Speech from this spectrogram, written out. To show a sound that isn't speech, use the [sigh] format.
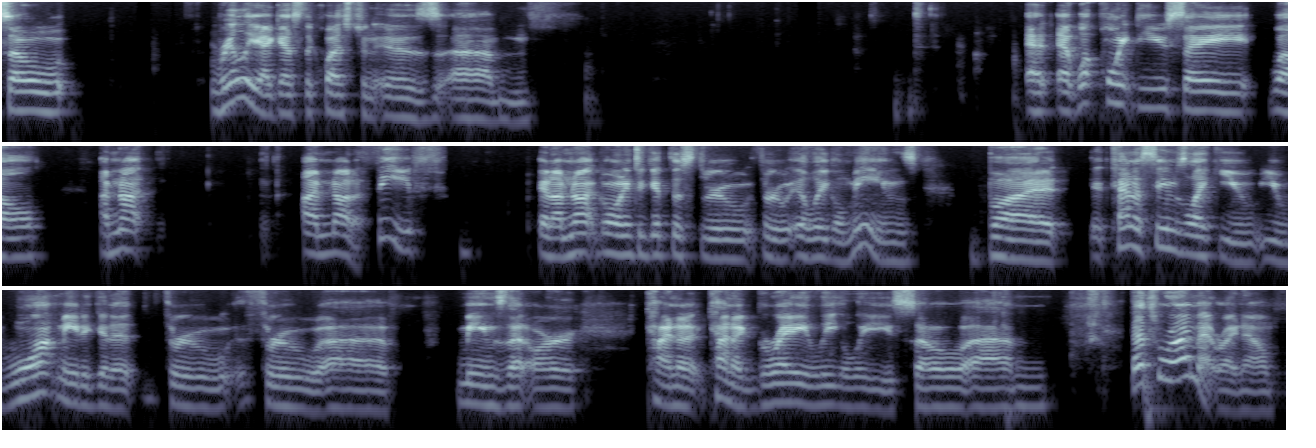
so really, I guess the question is, um, at, at what point do you say, well, I'm not, I'm not a thief and I'm not going to get this through, through illegal means, but it kind of seems like you, you want me to get it through, through, uh, means that are kind of, kind of gray legally. So, um, that's where I'm at right now.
